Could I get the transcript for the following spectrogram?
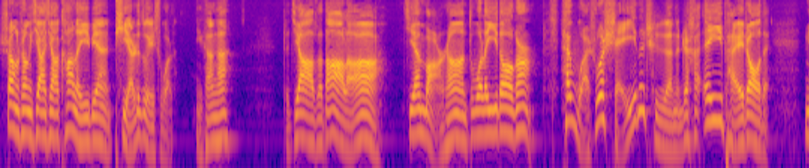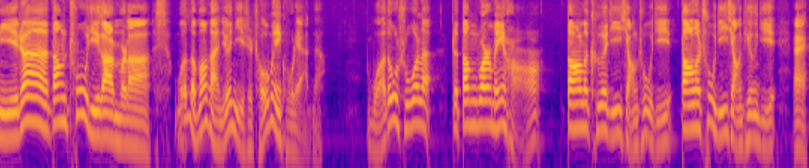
上上下下看了一遍，撇着嘴说了：“你看看，这架子大了啊。”肩膀上多了一道杠，还我说谁的车呢？这还 A 牌照的，你这当处级干部了，我怎么感觉你是愁眉苦脸的？我都说了，这当官没好，当了科级想处级，当了处级想厅级，哎，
